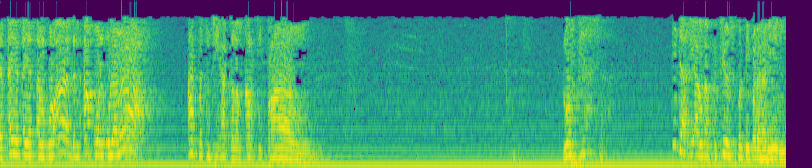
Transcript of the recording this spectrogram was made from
dan ayat-ayat Al-Quran dan akwal ulama. Apa itu jihad dalam arti perang? Luar biasa tidak dianggap kecil seperti pada hari ini.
